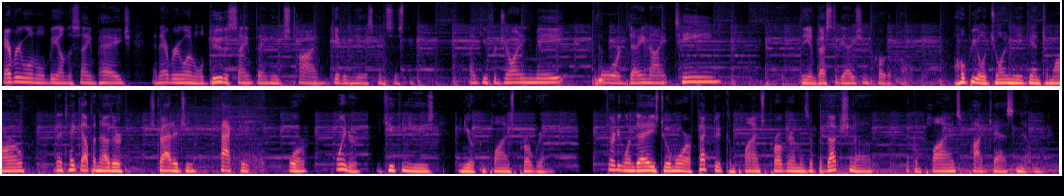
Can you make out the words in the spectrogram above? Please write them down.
everyone will be on the same page, and everyone will do the same thing each time, giving you this consistency. Thank you for joining me for day 19, the investigation protocol. I hope you will join me again tomorrow and I take up another strategy, tactic, or pointer that you can use in your compliance program. 31 Days to a More Effective Compliance Program is a production of the Compliance Podcast Network.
